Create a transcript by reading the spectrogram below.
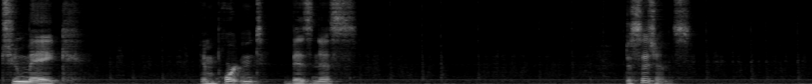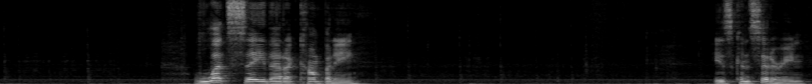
to make important business decisions. Let's say that a company is considering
